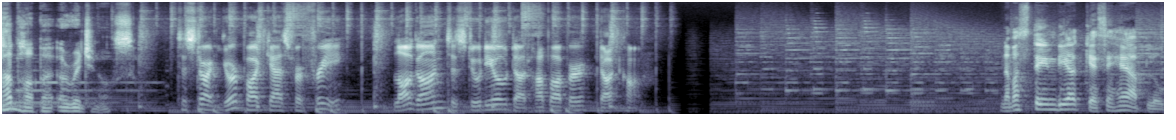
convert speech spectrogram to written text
Hubhopper Originals. To start your podcast for free, log on to studio.hubhopper.com. नमस्ते इंडिया कैसे हैं आप लोग?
